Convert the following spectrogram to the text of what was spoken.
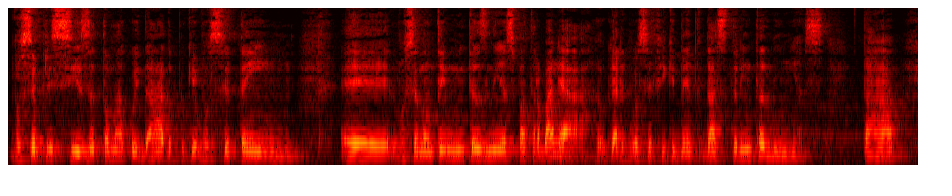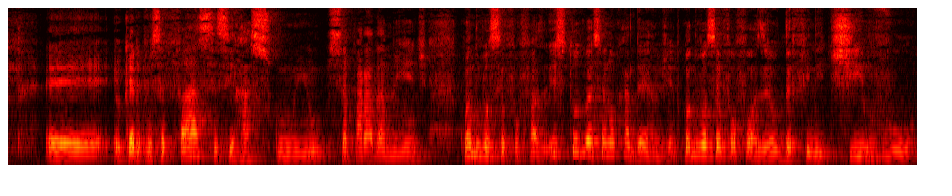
Você precisa tomar cuidado porque você tem, é, você não tem muitas linhas para trabalhar. Eu quero que você fique dentro das 30 linhas, tá? É, eu quero que você faça esse rascunho separadamente. Quando você for fazer. Isso tudo vai ser no caderno, gente. Quando você for fazer o definitivo,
